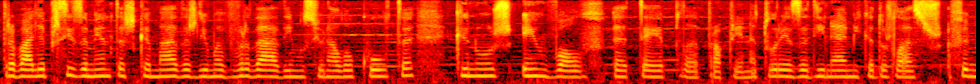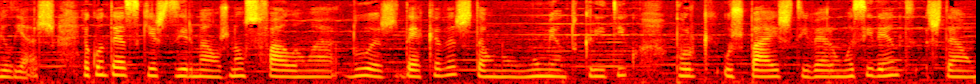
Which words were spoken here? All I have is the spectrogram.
trabalha precisamente as camadas de uma verdade emocional oculta que nos envolve até pela própria natureza dinâmica dos laços familiares. Acontece que estes irmãos não se falam há duas décadas, estão num momento crítico porque os pais tiveram um acidente, estão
